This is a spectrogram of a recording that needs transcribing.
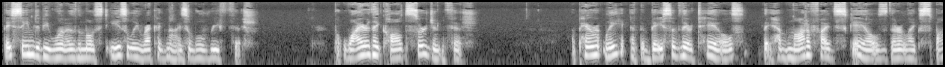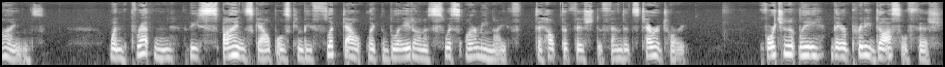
They seem to be one of the most easily recognizable reef fish. But why are they called surgeonfish? Apparently, at the base of their tails, they have modified scales that are like spines. When threatened, these spine scalpels can be flicked out like the blade on a Swiss army knife to help the fish defend its territory. Fortunately, they are pretty docile fish,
